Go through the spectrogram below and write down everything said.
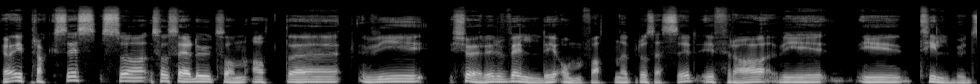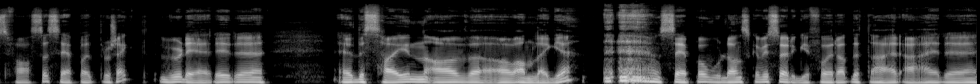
Ja, i praksis så, så, ser det ut sånn at uh, vi kjører veldig omfattende prosesser ifra vi i tilbudsfase ser på et prosjekt, vurderer eh, design av, av anlegget, ser på hvordan skal vi sørge for at dette her er, eh,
